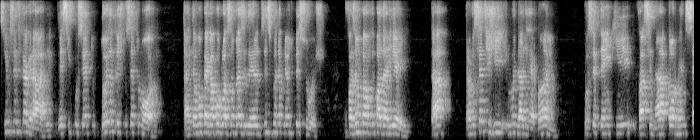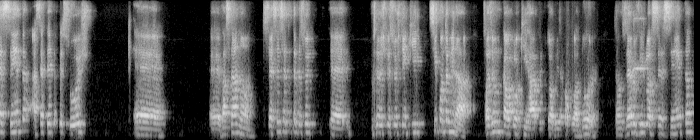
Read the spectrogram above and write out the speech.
5% fica grave, desse 5%, 2 a 3% morre. Tá? Então, vamos pegar a população brasileira, 250 milhões de pessoas. Vou fazer um cálculo de padaria aí. Tá? Para você atingir imunidade de rebanho, você tem que vacinar pelo menos 60 a 70 pessoas. É, é, vacinar não. 60 a 70 pessoas, é, das pessoas têm que se contaminar. Fazer um cálculo aqui rápido, estou abrindo a calculadora. Então, 0,60,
